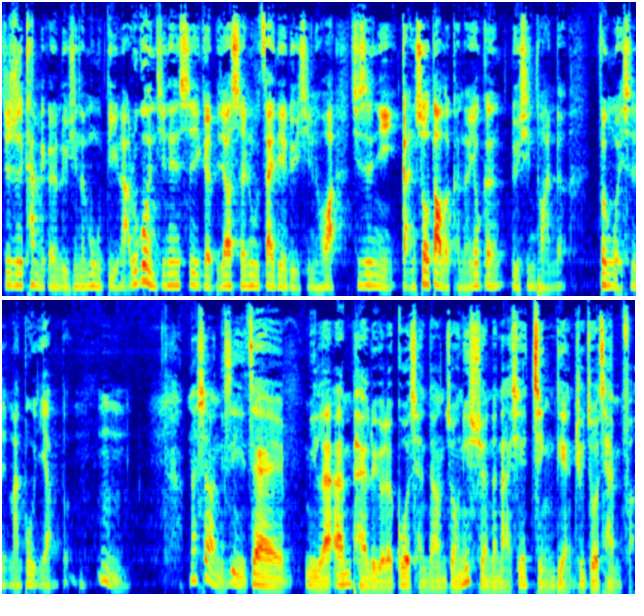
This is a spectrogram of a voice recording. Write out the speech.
就是看每个人旅行的目的啦。如果你今天是一个比较深入在地的旅行的话，其实你感受到的可能又跟旅行团的氛围是蛮不一样的。嗯，那像你自己在米兰安排旅游的过程当中，你选了哪些景点去做参访？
